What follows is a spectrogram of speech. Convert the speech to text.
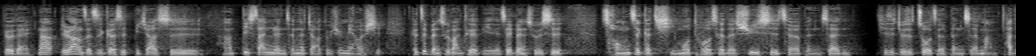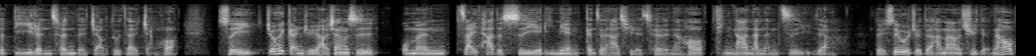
对不对？那《流浪者之歌》是比较是好像第三人称的角度去描写，可这本书蛮特别的。这本书是从这个骑摩托车的叙事者本身，其实就是作者本身嘛，他的第一人称的角度在讲话，所以就会感觉好像是。我们在他的视野里面跟着他骑着车，然后听他喃喃自语，这样对，所以我觉得还蛮有趣的。然后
